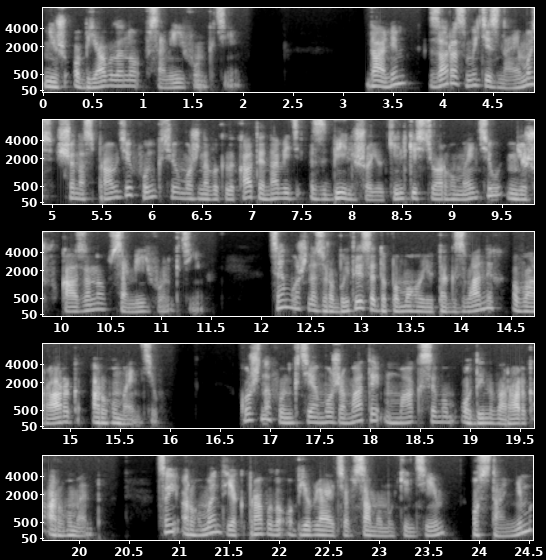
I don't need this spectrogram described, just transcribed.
ніж об'явлено в самій функції. Далі, зараз ми дізнаємось, що насправді функцію можна викликати навіть з більшою кількістю аргументів, ніж вказано в самій функції. Це можна зробити за допомогою так званих vararg аргументів. Кожна функція може мати максимум один vararg аргумент. Цей аргумент, як правило, об'являється в самому кінці, останнім,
